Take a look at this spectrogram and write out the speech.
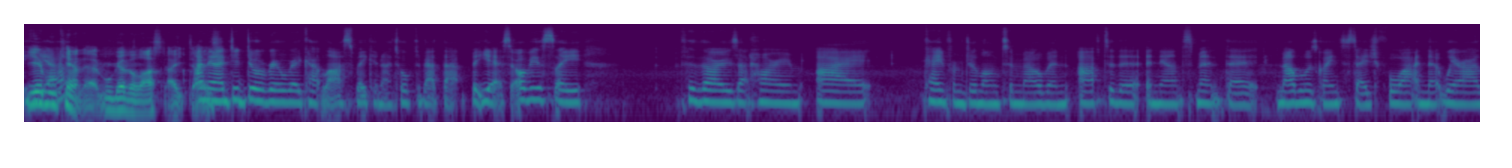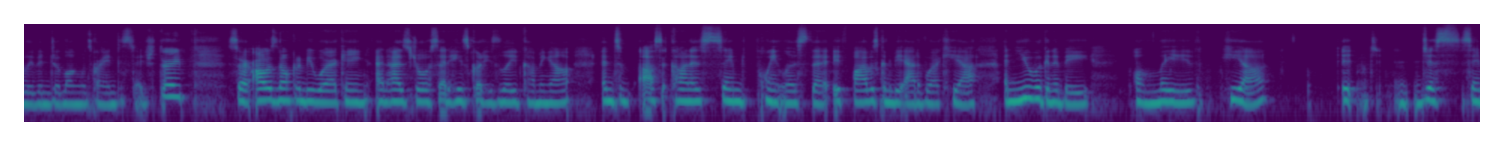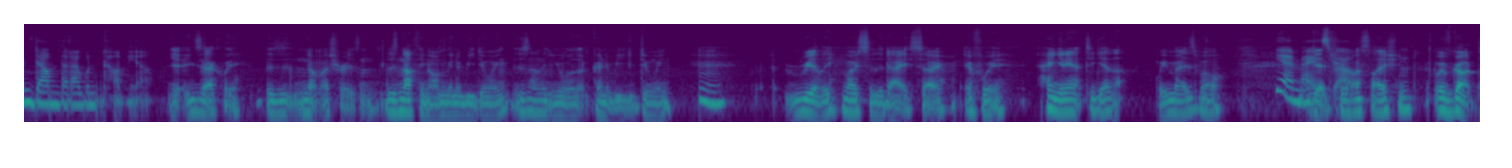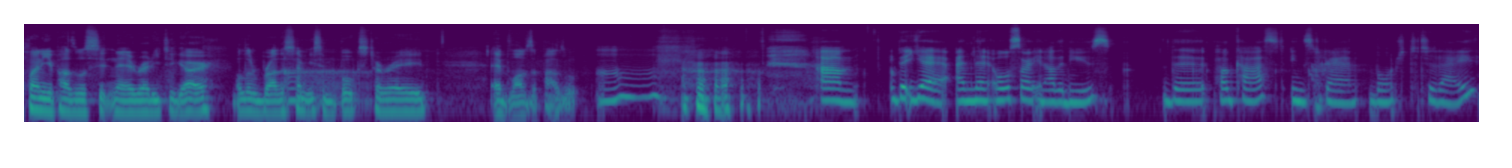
Yeah, we'll count that. We'll go the last eight days. I mean, I did do a real recap last week and I talked about that. But yes, yeah, so obviously, for those at home, I came from Geelong to Melbourne after the announcement that Melbourne was going to stage four and that where I live in Geelong was going to stage three. So I was not going to be working. And as Jaw said, he's got his leave coming up. And to us, it kind of seemed pointless that if I was going to be out of work here and you were going to be on leave here, it just seemed dumb that I wouldn't come here. Yeah, exactly. There's not much reason. There's nothing I'm going to be doing. There's nothing you're going to be doing. Mm. Really, most of the day. So if we're hanging out together, we may as well Yeah, may get through well. isolation. We've got plenty of puzzles sitting there ready to go. My little brother sent me some books to read. Eb loves a puzzle. Um, but yeah, and then also in other news, the podcast Instagram launched today,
